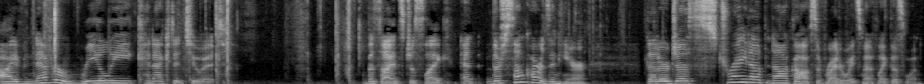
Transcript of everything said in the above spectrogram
I've never really connected to it. Besides just like, and there's some cards in here that are just straight up knockoffs of Rider-Waite-Smith, like this one.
